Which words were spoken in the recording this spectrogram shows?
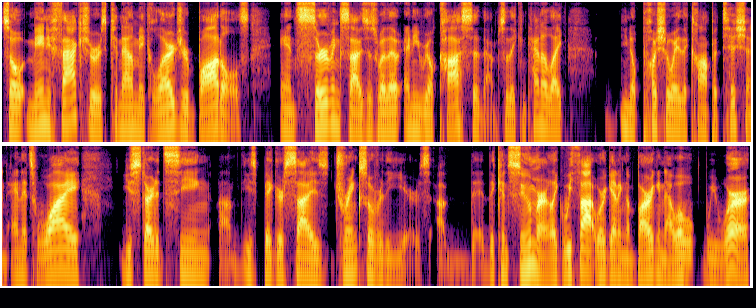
So manufacturers can now make larger bottles and serving sizes without any real cost to them. So they can kind of like, you know, push away the competition. And it's why you started seeing um, these bigger size drinks over the years. Uh, the, the, consumer, like we thought we're getting a bargain now. Well, we were,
